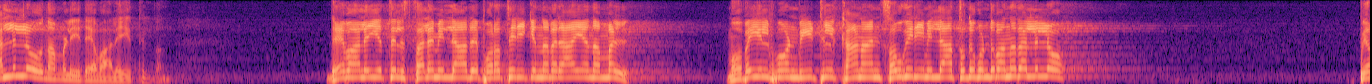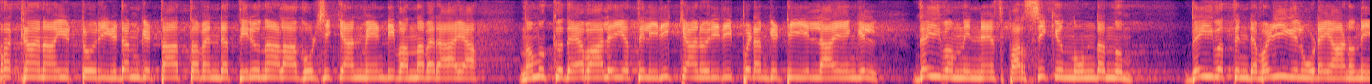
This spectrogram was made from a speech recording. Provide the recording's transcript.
അല്ലല്ലോ നമ്മൾ ഈ ദേവാലയത്തിൽ വന്നു. ദേവാലയത്തിൽ സ്ഥലമില്ലാതെ പുറത്തിരിക്കുന്നവരായ നമ്മൾ മൊബൈൽ ഫോൺ വീട്ടിൽ കാണാൻ സൗകര്യമില്ലാത്തത് കൊണ്ട് വന്നതല്ലല്ലോ. പിറക്കാനായിട്ടൊരു ഇടം കിട്ടാത്തവന്റെ തിരുനാൾ ആഘോഷിക്കാൻ വേണ്ടി വന്നവരായ നമുക്ക് ദേവാലയത്തിൽ ഇരിക്കാൻ ഒരു ഇരിപ്പിടം കിട്ടിയില്ല എങ്കിൽ ദൈവം നിന്നെ സ്പർശിക്കുന്നുണ്ടെന്നും ദൈവത്തിന്റെ വഴിയിലൂടെയാണ് നീ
